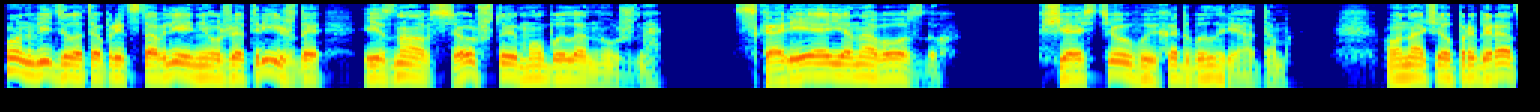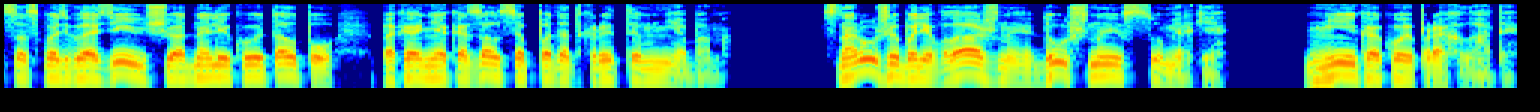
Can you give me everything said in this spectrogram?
Он видел это представление уже трижды и знал все, что ему было нужно. Скорее на воздух. К счастью, выход был рядом. Он начал пробираться сквозь глазеющую одноликую толпу, пока не оказался под открытым небом. Снаружи были влажные, душные сумерки. Никакой прохлады.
